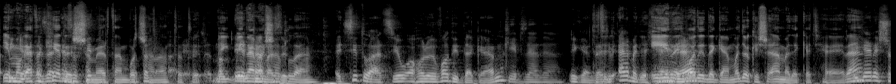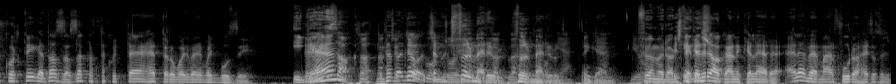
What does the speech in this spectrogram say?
Én magát a kérdést sem szitu- értem, bocsánat, tehát, tehát, hogy még, még nem esett le. Egy szituáció, ahol ő vadidegen, képzeld el. igen, Tehát, hogy elmegy egy Én helyre, egy vadidegen vagyok, és elmegyek egy helyre. igen, és akkor téged azzal zaklatnak, hogy te hetero vagy, vagy, vagy buzi. De nem Igen. zaklatnak, Tehát, csak, jó, csak hogy fölmerül, fölmerül. Igen. Jó. Fölmerül a és neked kérdés. reagálni kell erre. Eleve már fura a helyzet, hogy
